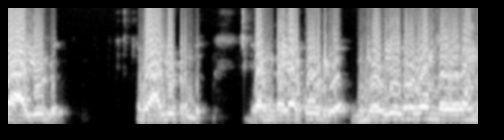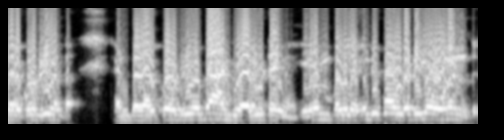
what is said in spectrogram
വാല്യൂ ഉണ്ട്. വാല്യൂ ഇട്ടുണ്ട് രണ്ടേകാൽ കോടി രൂപ. നിങ്ങളോട് ചോദിക്കുന്നത് ഒന്ന് ഒന്നര കോടി രൂപ ഉണ്ട് രണ്ടേകാൽ കോടി രൂപ ബാങ്ക് വാല്യൂ ഇട്ടേക്കുന്നത് ഈ എൺപത് ലക്ഷം രൂപ ഓൾറെഡി ലോൺ ഉണ്ട്.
